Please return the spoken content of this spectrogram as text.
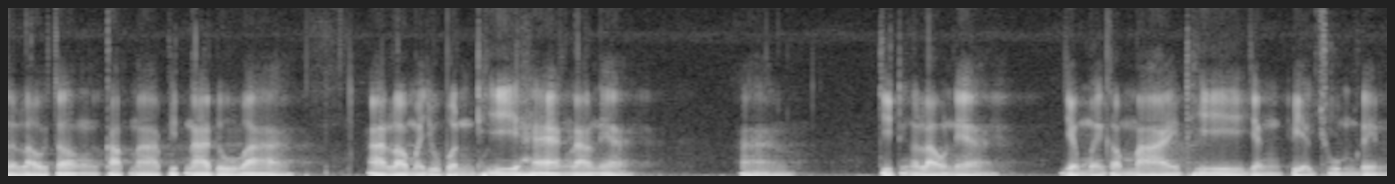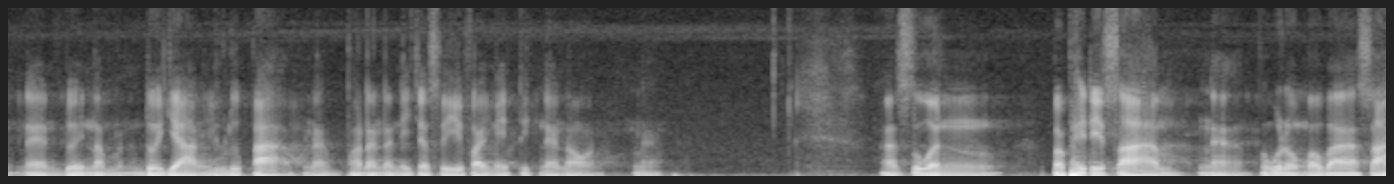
อเราต้องกลับมาพิจารณาดูว่าเรามาอยู่บนที่แห้งแล้วเนี่ยจิตของเราเนี่ยยังเหมือนกับไม้ที่ยังเปียกชุ่มด้วยด้วยน้ำด้วยยางอยู่หรือเปล่านะเพราะนั้นอันนี้จะสีไฟไม่ติดแน่นอนนะส่วน ประเภทที่สามนะพระพุทธองค์บอกว่าสา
